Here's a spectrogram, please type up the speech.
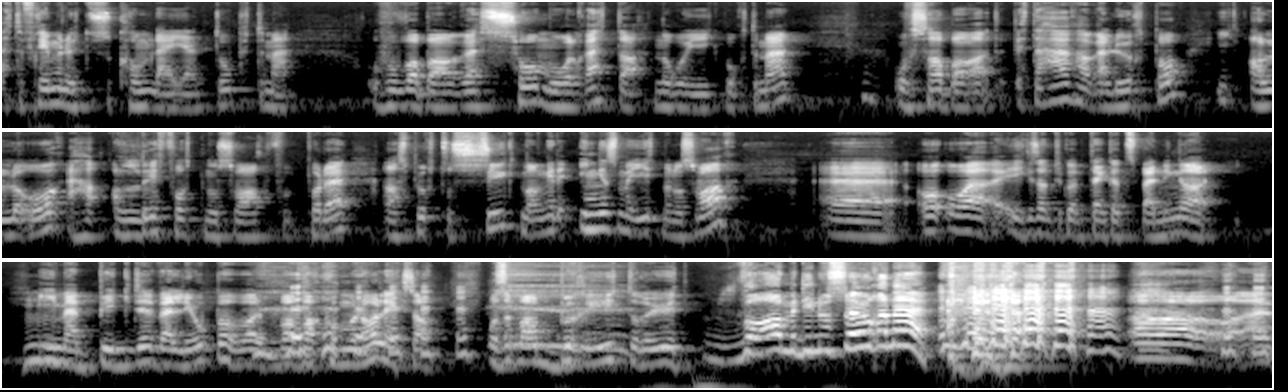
etter friminuttet så kom det ei jente opp til meg. Og hun var bare så målretta når hun gikk bort til meg. Og sa bare at dette her har jeg lurt på i alle år. Jeg har aldri fått noe svar på det. Jeg har spurt så sykt mange. Det er ingen som har gitt meg noe svar. Eh, og, og ikke sant, du kan tenke at spenninga i meg bygde veldig opp. Og hva, hva, kommer nå, liksom? Og så bare bryter det ut Hva med dinosaurene?! og, og jeg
